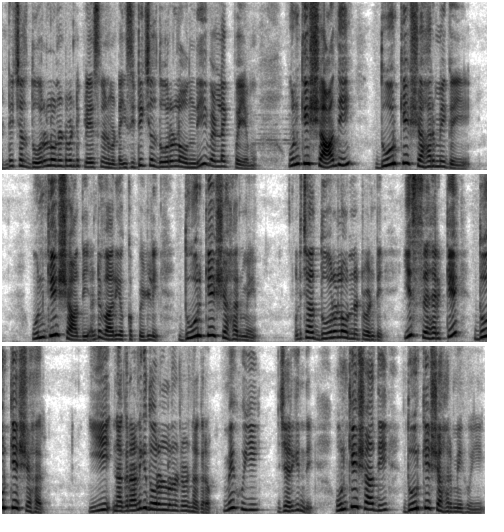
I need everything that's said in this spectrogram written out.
అంటే చాలా దూరంలో ఉన్నటువంటి ప్లేస్లు అనమాట ఈ సిటీకి చాలా దూరంలో ఉంది వెళ్ళలేకపోయాము. ఉనికి షాది దూర్కే షహర్మే గయే. ఉనికి షాది అంటే వారి యొక్క పెళ్ళి దూర్కే షహర్మే అంటే చాలా దూరంలో ఉన్నటువంటి ఈ షహర్కే దూర్కే షహర్. ఈ నగరానికి దూరంలో ఉన్నటువంటి నగరం. మే హుయి జరిగింది. ఉన్కే షాదీ దూర్కే షహర్ మే హుయి.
